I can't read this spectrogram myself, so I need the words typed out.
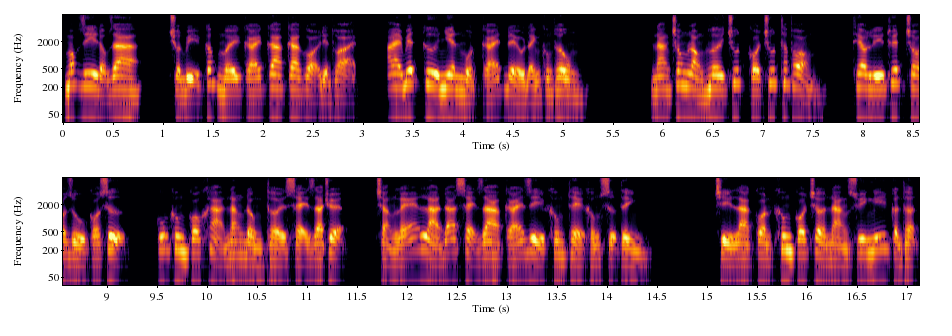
Móc di động ra, chuẩn bị cấp mấy cái ca ca gọi điện thoại, ai biết cư nhiên một cái đều đánh không thông. Nàng trong lòng hơi chút có chút thấp thỏm, theo lý thuyết cho dù có sự, cũng không có khả năng đồng thời xảy ra chuyện, chẳng lẽ là đã xảy ra cái gì không thể không sự tình. Chỉ là còn không có chờ nàng suy nghĩ cẩn thận,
